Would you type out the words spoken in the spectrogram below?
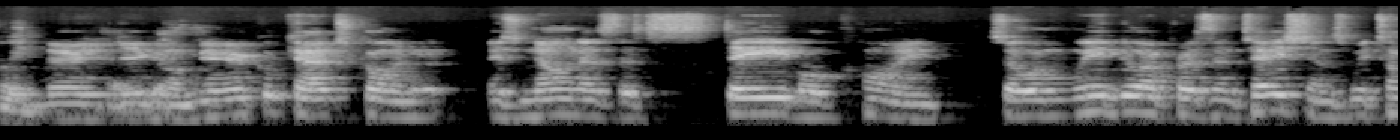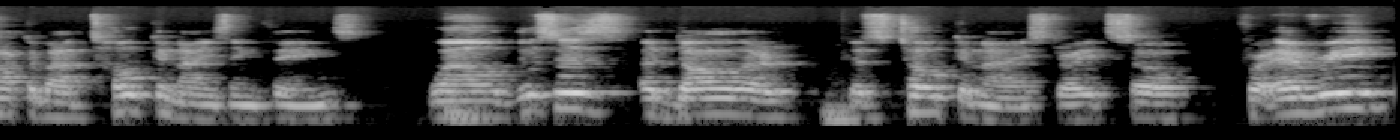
coin. There you go. Miracle Cash Coin is known as a stable coin. So when we do our presentations, we talk about tokenizing things. Well, this is a dollar that's tokenized, right? So for every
